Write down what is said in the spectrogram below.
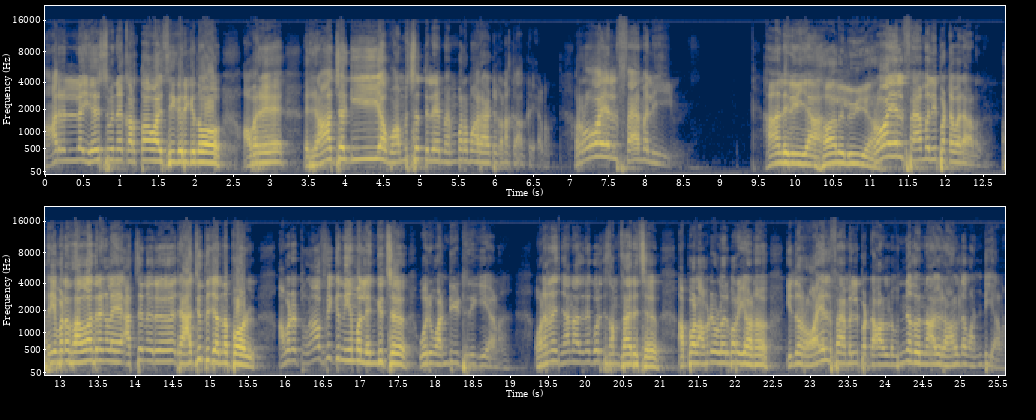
ആരെല്ലാം യേശുവിനെ കർത്താവായി സ്വീകരിക്കുന്നുവോ അവരെ രാജകീയ വംശത്തിലെ മെമ്പർമാരായിട്ട് കണക്കാക്കുകയാണ്. Royal family. Royal family royal ഫാമിലിപ്പെട്ടവരാണ്. ഇവിടെ സഹോദരങ്ങളെ അച്ഛൻ ഒരു രാജ്യത്ത് ചെന്നപ്പോൾ അവിടെ ട്രാഫിക് നിയമം ലംഘിച്ച് ഒരു വണ്ടി ഇട്ടിരിക്കുകയാണ്. ഉടനെ ഞാൻ അതിനെക്കുറിച്ച് സംസാരിച്ച് അപ്പോൾ അവിടെയുള്ളവർ പറയുകയാണ് ഇത് റോയൽ ഫാമിലിയിൽപ്പെട്ട ആളുടെ ഉന്നതനായ ഒരാളുടെ വണ്ടിയാണ്.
